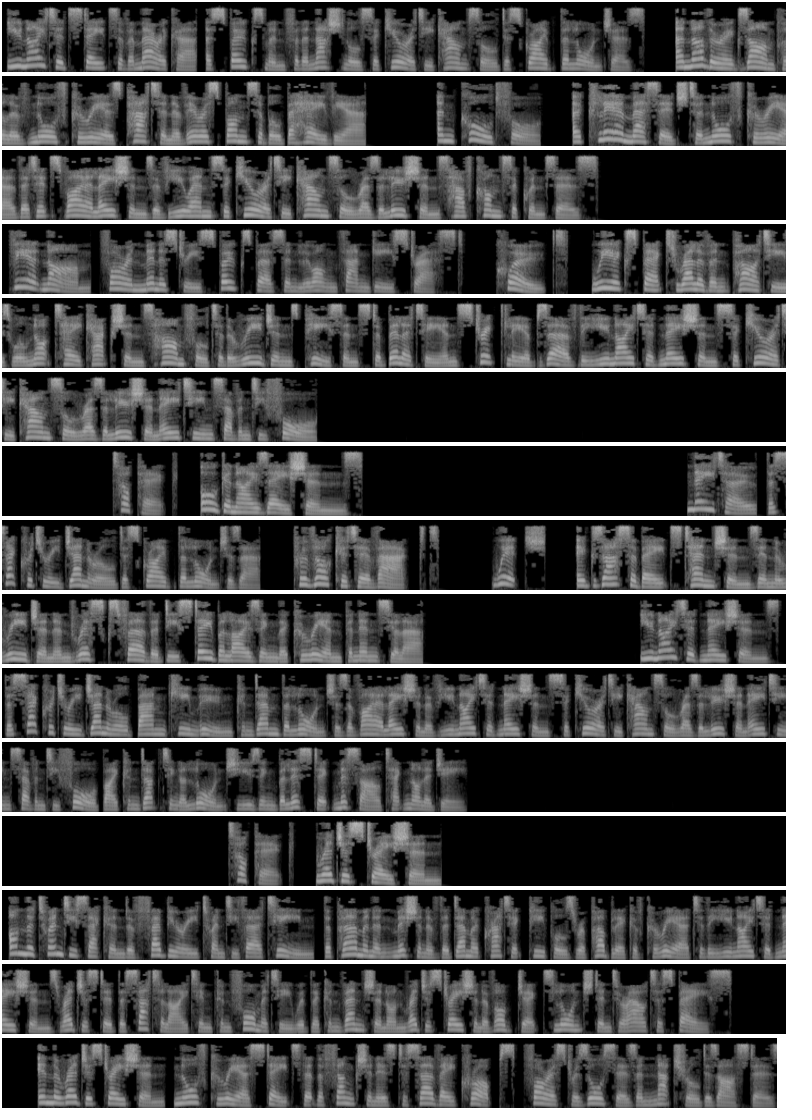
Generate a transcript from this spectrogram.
United States of America, a spokesman for the National Security Council described the launch as another example of North Korea's pattern of irresponsible behavior, and called for a clear message to North Korea that its violations of UN Security Council resolutions have consequences. Vietnam, Foreign Ministry's spokesperson Luong Thanh Nghi stressed, quote, we expect relevant parties will not take actions harmful to the region's peace and stability and strictly observe the United Nations Security Council Resolution 1874. Topic: Organizations. NATO, the Secretary-General described the launch as a provocative act, which exacerbates tensions in the region and risks further destabilizing the Korean peninsula. United Nations, the Secretary-General Ban Ki-moon condemned the launch as a violation of United Nations Security Council Resolution 1874 by conducting a launch using ballistic missile technology. Registration On the 22nd of February 2013, the Permanent Mission of the Democratic People's Republic of Korea to the United Nations registered the satellite in conformity with the Convention on Registration of Objects Launched into Outer Space. In the registration, North Korea states that the function is to survey crops, forest resources and natural disasters.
